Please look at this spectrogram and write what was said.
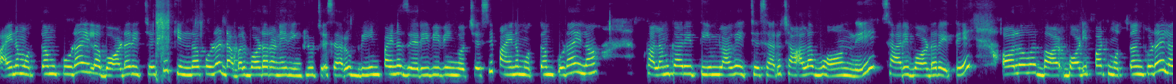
పైన మొత్తం కూడా ఇలా బార్డర్ ఇచ్చేసి కింద కూడా డబల్ బార్డర్ అనేది ఇంక్లూడ్ చేశారు. గ్రీన్ పైన జెరీ వివింగ్ వచ్చేసి పైన మొత్తం కూడా ఇలా కలంకారీ థీమ్ లాగా ఇచ్చేసారు చాలా బాగుంది. శారీ బార్డర్ అయితే. ఆల్ ఓవర్ బాడీ పార్ట్ మొత్తం కూడా ఇలా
